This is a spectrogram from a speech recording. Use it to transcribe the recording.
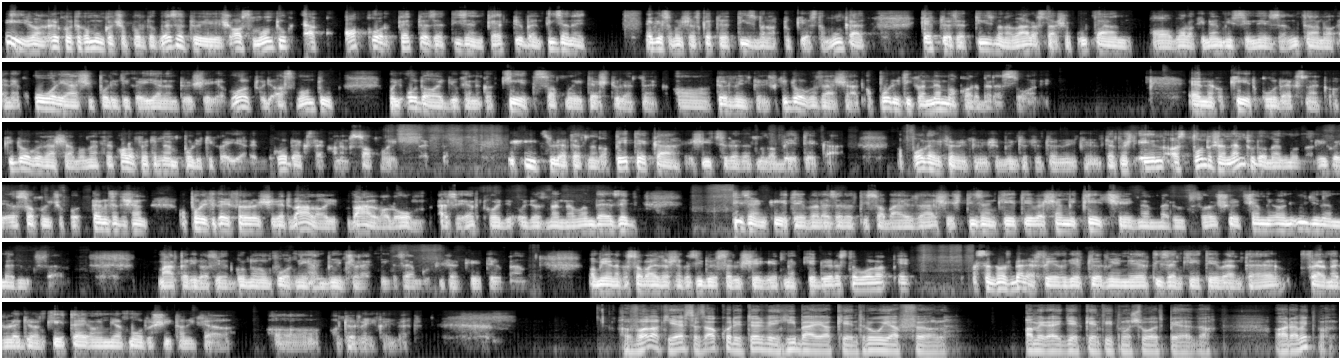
Így van, ők voltak a munkacsoportok vezetői, és azt mondtuk, akkor 2012-ben, 11 Egészen most 2010-ben adtuk ki ezt a munkát. 2010-ben a választások után, ha valaki nem hiszi, nézzen utána, ennek óriási politikai jelentősége volt, hogy azt mondtuk, hogy odaadjuk ennek a két szakmai testületnek a törvénykönyv kidolgozását, a politika nem akar beleszólni ennek a két kódexnek a kidolgozásában, mert ezek alapvetően nem politikai jellegű kódexek, hanem szakmai kódexek. És így született meg a PTK, és így született meg a BTK. A polgári törvénykönyv és a büntető törvénykönyv. Tehát most én azt pontosan nem tudom megmondani, hogy ez a szakmai csoport, természetesen a politikai felelősséget vállal, vállalom ezért, hogy, hogy az benne van, de ez egy 12 évvel ezelőtti szabályozás, és 12 éve semmi kétség nem merült föl, sőt, semmi olyan ügy nem merült fel. Márpedig azért gondolom volt néhány bűncselekmény az elmúlt 12 évben, ami ennek a szabályozásnak az időszerűségét megkérdőjelezte volna. Én azt szerintem az belefér, hogy egy törvénynél 12 évente felmerül egy olyan kételj, ami miatt módosítani kell a, a törvénykönyvet. Ha valaki ezt az akkori törvény hibájaként rója föl, amire egyébként itt most volt példa, arra mit mond?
